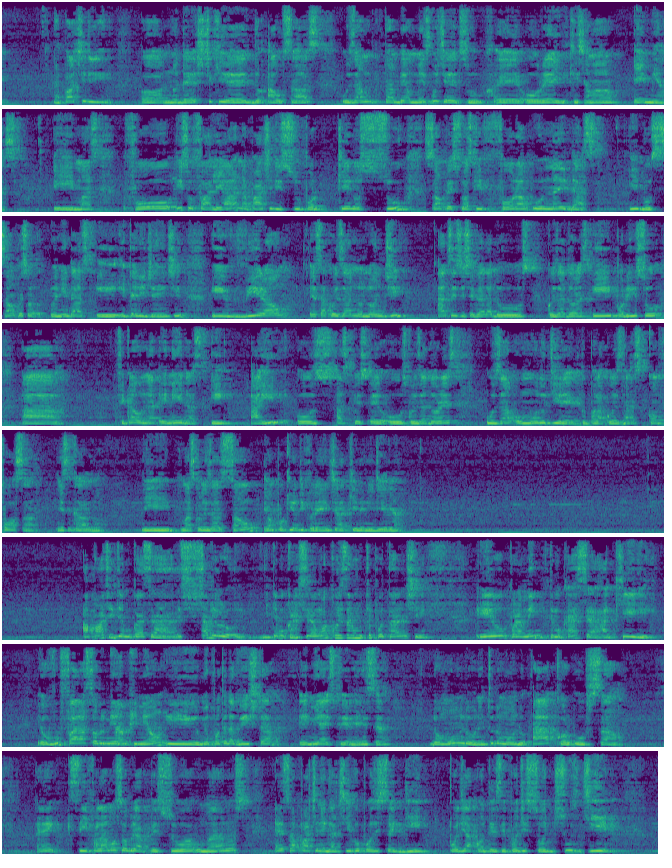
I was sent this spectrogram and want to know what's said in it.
a parte de uh, Nordeste, que é do Alsace, usamos também o mesmo jeito é, o rei que chama Emias. E, mas for, isso falha na parte de sul, porque no sul são pessoas que foram unidas. Ibos são pessoas unidas e inteligentes e viram essa coisa no longe antes de chegada dos coisadores e por isso a ficaram unidas e aí os, as, eh, os colonizadores usam o mundo direto para colonizar com força, nesse caso. E, mas colonização é um pouquinho diferente aqui na Nigéria. a parte de democracia, sabe, democracia é uma coisa muito importante. Eu, para mim, democracia aqui eu vou falar sobre minha opinião e o meu ponto de vista e minha experiência. No mundo, em todo mundo, há corrupção. É, se falamos sobre a pessoa, humanos, essa parte negativa pode seguir, pode acontecer, pode surgir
